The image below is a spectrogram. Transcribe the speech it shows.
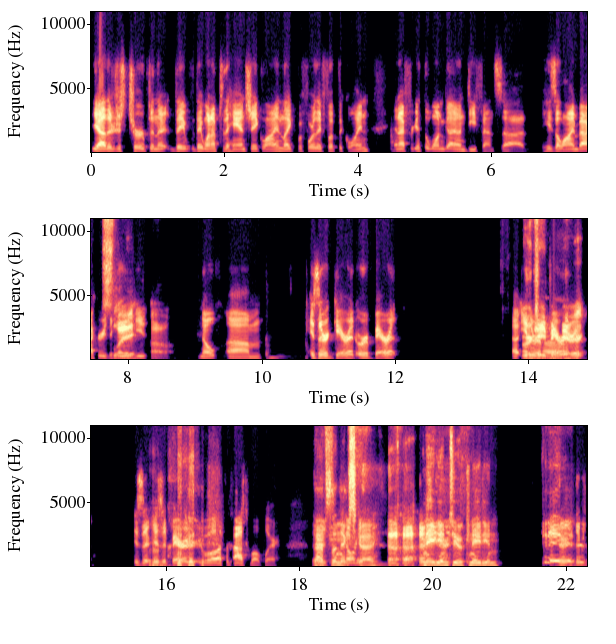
Yeah, they're just chirped and they they they went up to the handshake line like before they flipped the coin. And I forget the one guy on defense. Uh he's a linebacker. He's a Slay? he, he, oh. no. Um is there a Garrett or a Barrett? Uh, either RJ a Barrett, or- is it is it Barrett? well, that's a basketball player. That's the There's- next no, there- guy. Canadian either- too. Canadian. there, there's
